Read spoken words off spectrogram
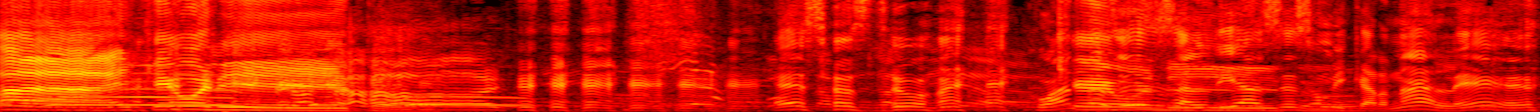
¡Ay, qué bonito! Eso estuvo. ¿Cuántas Qué veces al día hace eso mi carnal, eh?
